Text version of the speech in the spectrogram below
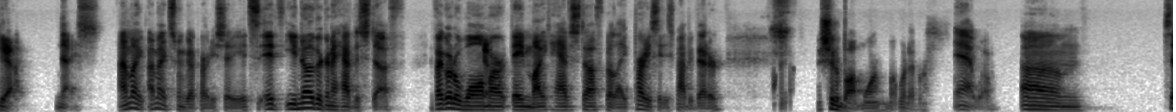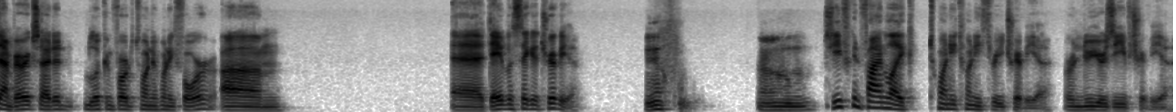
Yeah, Nice. I might I might swing by Party City. It's it's you know they're gonna have this stuff. If I go to Walmart, they might have stuff, but like Party City's probably better. I should have bought more, but whatever. Yeah, well. Um so I'm very excited. Looking forward to 2024. Um uh Dave, let's take it to trivia. Yeah. Um, See if you can find like 2023 trivia or New Year's Eve trivia.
